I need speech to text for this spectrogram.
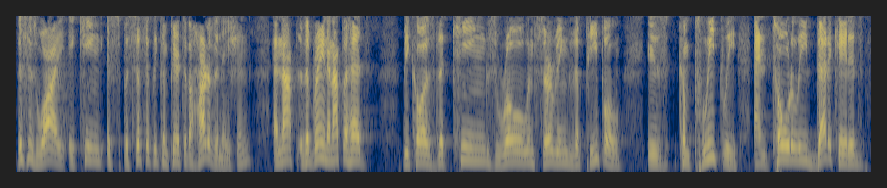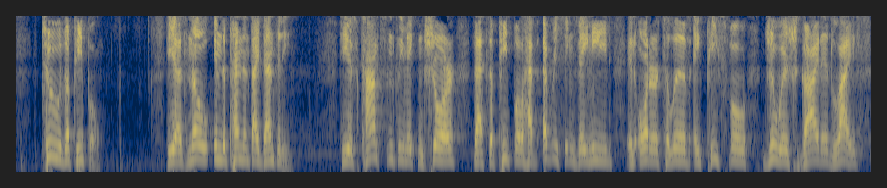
This is why a king is specifically compared to the heart of the nation and not the brain and not the head. Because the king's role in serving the people is completely and totally dedicated to the people. He has no independent identity. He is constantly making sure that the people have everything they need in order to live a peaceful, Jewish, guided life,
